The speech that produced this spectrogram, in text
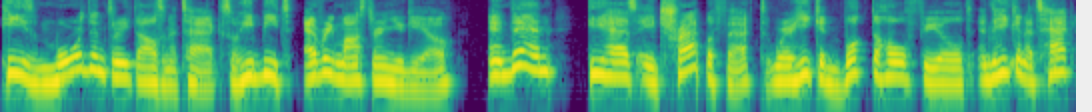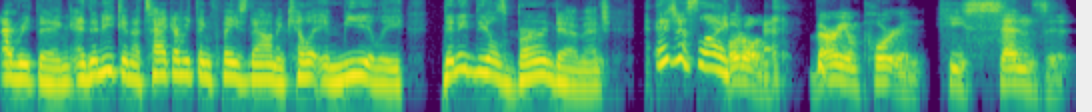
He's more than 3,000 attack, so he beats every monster in Yu Gi Oh! And then he has a trap effect where he can book the whole field and then he can attack everything and then he can attack everything face down and kill it immediately. Then he deals burn damage. It's just like, Hold on. Very important. He sends it.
